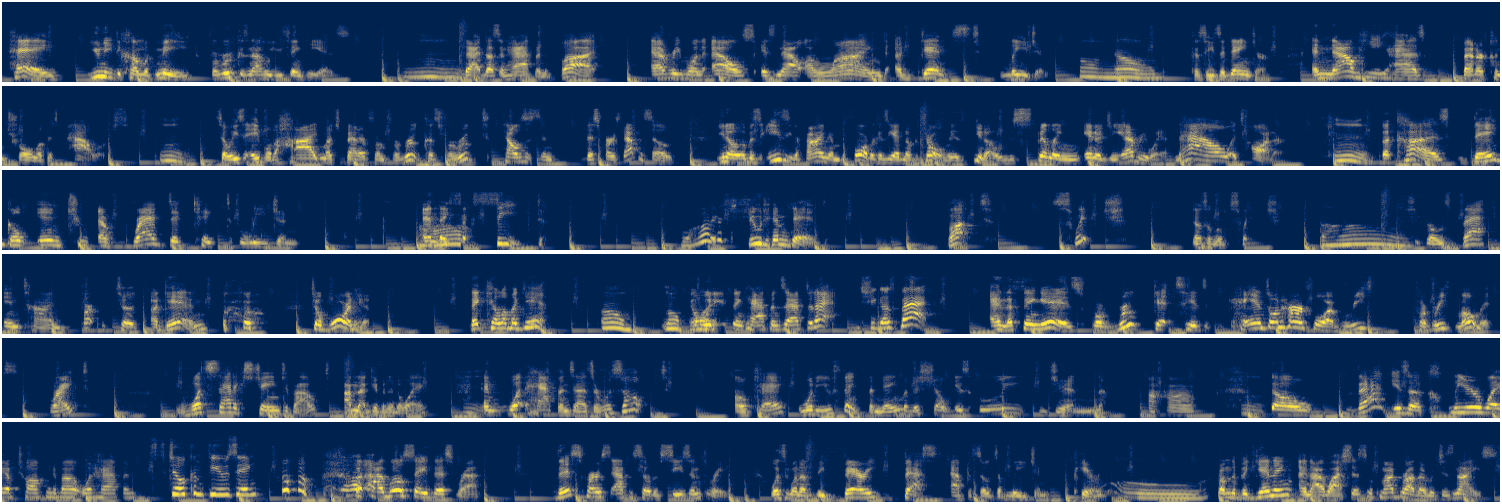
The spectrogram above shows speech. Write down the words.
hey, you need to come with me. Farouk is not who you think he is. Mm. That doesn't happen. But everyone else is now aligned against Legion. Oh no. Because he's a danger. And now he has better control of his powers. Mm. So he's able to hide much better from Farouk because Farouk t- tells us in this first episode, you know, it was easy to find him before because he had no control. His, you know, was spilling energy everywhere. Now it's harder mm. because they go in to eradicate Legion and oh. they succeed. What? They shoot him dead. But Switch does a little switch. Oh. She goes back in time for, to again to warn him. They kill him again. Oh, oh. And what do you think happens after that? She goes back. And the thing is, Farouk gets his hands on her for a brief for brief moments, right? What's that exchange about? I'm not giving it away. Hmm. And what happens as a result? Okay, what do you think? The name of the show is Legion. Uh huh. Mm. So that is a clear way of talking about what happened. Still confusing. but I will say this, Rap. This first episode of season three was one of the very best episodes of Legion, period. Ooh. From the beginning, and I watched this with my brother, which is nice.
